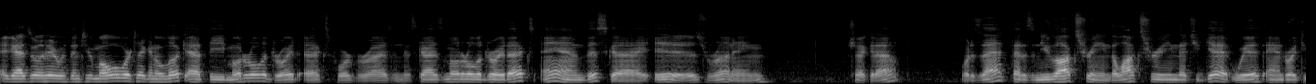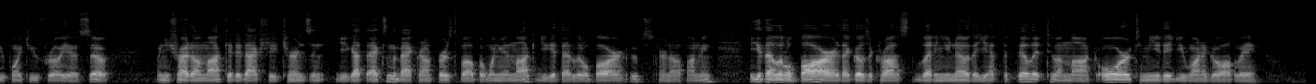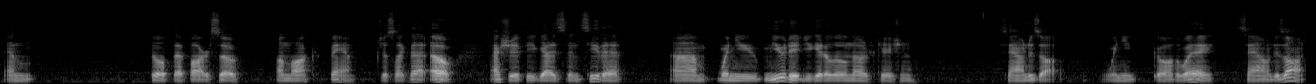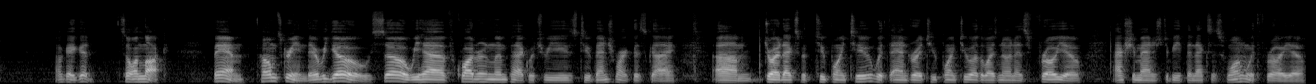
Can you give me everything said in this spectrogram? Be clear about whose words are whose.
Speaker 1: Hey guys, Will here with IntoMobile. We're taking a look at the Motorola Droid X for Verizon. This guy's the Motorola Droid X, and this guy is running, check it out. What is that? That is a new lock screen, the lock screen that you get with Android 2.2 Froyo. So, when you try to unlock it, it actually turns in, you got the X in the background first of all, but when you unlock it, you get that little bar, oops, turned off on me, you get that little bar that goes across letting you know that you have to fill it to unlock, or to mute it, you want to go all the way and fill up that bar. So, unlock, bam, just like that. Oh, actually, if you guys didn't see that, um, when you mute it, you get a little notification. Sound is off. When you go all the way, sound is on. Okay, good. So unlock. Bam, home screen, there we go. So we have Quadrant Linpack, which we use to benchmark this guy. Um, Droid X with 2.2, with Android 2.2, otherwise known as Froyo, actually managed to beat the Nexus 1 with Froyo.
